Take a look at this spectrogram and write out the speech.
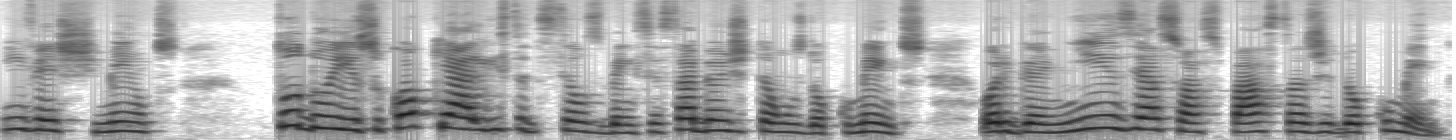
investimentos? Tudo isso, qual que é a lista de seus bens? Você sabe onde estão os documentos? Organize as suas pastas de documento.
